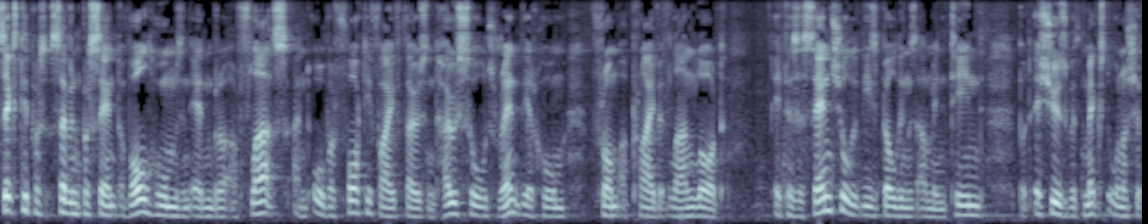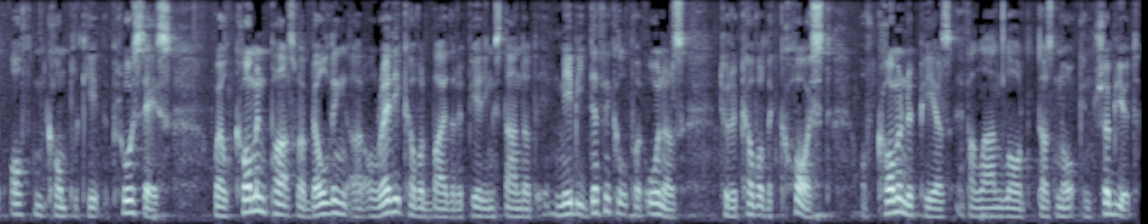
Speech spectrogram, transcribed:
67% of all homes in Edinburgh are flats and over 45,000 households rent their home from a private landlord. It is essential that these buildings are maintained, but issues with mixed ownership often complicate the process. While common parts of a building are already covered by the repairing standard, it may be difficult for owners to recover the cost of common repairs if a landlord does not contribute.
